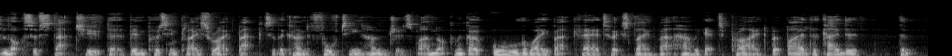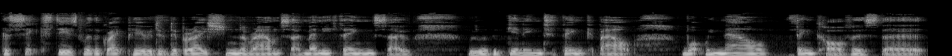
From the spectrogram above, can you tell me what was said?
lots of statute that had been put in place right back to the kind of 1400s. But I'm not going to go all the way back there to explain about how we get to pride. But by the kind of the, the 60s were the great period of liberation around so many things. So we were beginning to think about what we now think of as the,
